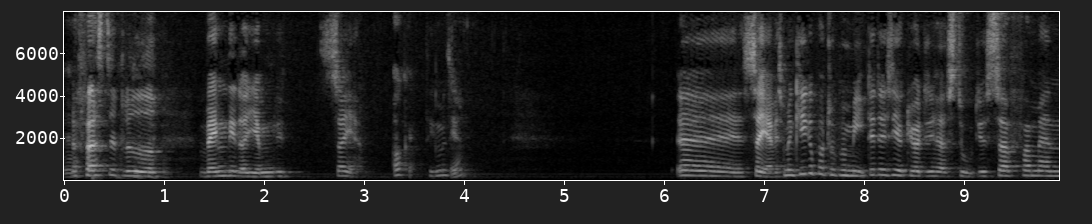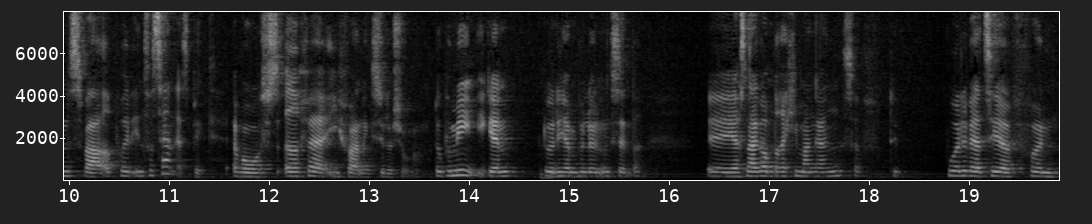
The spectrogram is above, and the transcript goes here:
Ja. Når først det er blevet venligt og hjemligt, så ja, Okay. det kan man sige. Ja. Øh, så ja, hvis man kigger på dopamin, det er det, de har gjort i det her studie, så får man svaret på et interessant aspekt af vores adfærd i forandringssituationer. Dopamin, igen, du er det her med belønningscenter. Øh, jeg snakker om det rigtig mange gange, så det burde være til at få en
